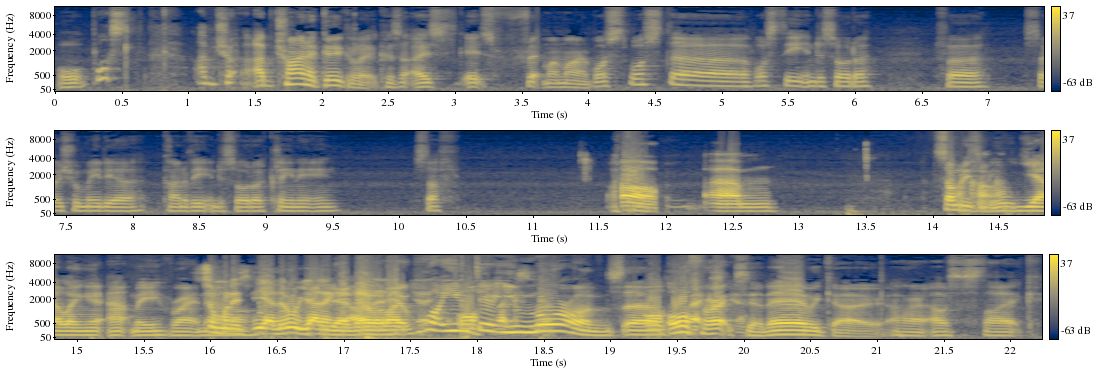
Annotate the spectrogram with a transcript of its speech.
or what's. I'm try, I'm trying to Google it because it's, it's flipped my mind. What's what's the what's the eating disorder for social media kind of eating disorder, clean eating stuff? Oh, um, Somebody's yelling it at me right now. Someone is, yeah, they're all yelling. Yeah, they were like, "What are you doing, you morons?" Uh, orthorexia. orthorexia. There we go. All right, I was just like,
